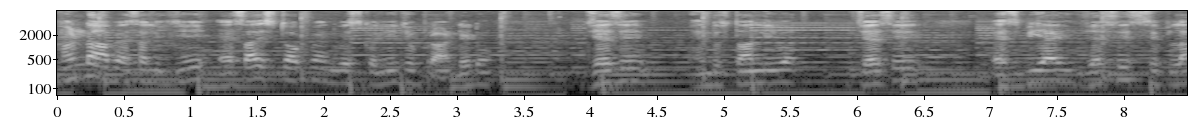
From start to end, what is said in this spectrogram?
फंड आप ऐसा लीजिए ऐसा स्टॉक में इन्वेस्ट करिए जो ब्रांडेड हो। जैसे हिंदुस्तान लीवर जैसे SBI जैसे सिप्ला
